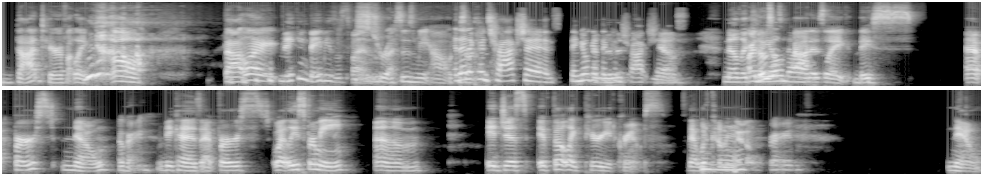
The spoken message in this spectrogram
Perfect. that terrified. Like, oh, that like Making babies is fun. stresses me out. And then the 'cause I- contractions. Then you'll get the then the- contractions. No, the are those You'll as know. bad as like they? S- at first, no. okay. because at first well at least for me um it just it felt like period cramps that would come and go Right. now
